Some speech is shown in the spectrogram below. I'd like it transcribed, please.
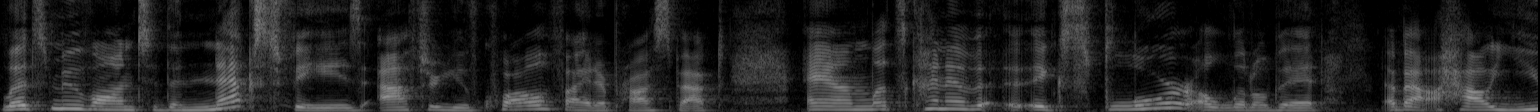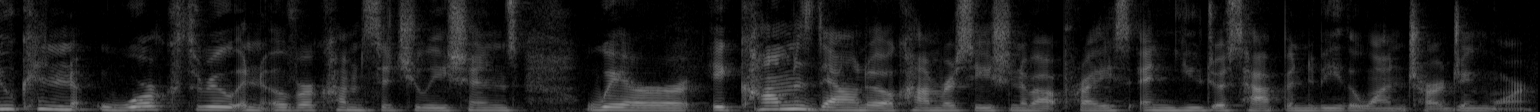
let's move on to the next phase after you've qualified a prospect and let's kind of explore a little bit about how you can work through and overcome situations where it comes down to a conversation about price and you just happen to be the one charging more.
